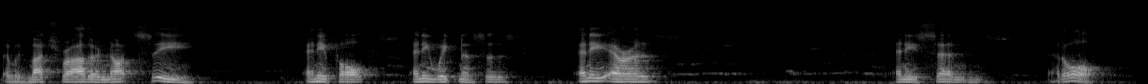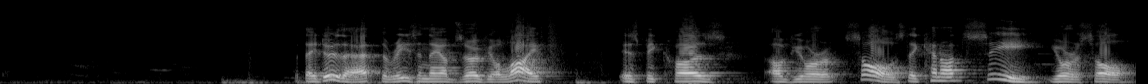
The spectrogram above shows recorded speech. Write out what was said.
They would much rather not see any faults, any weaknesses, any errors, any sins at all. But they do that. The reason they observe your life is because of your souls. They cannot see your souls.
